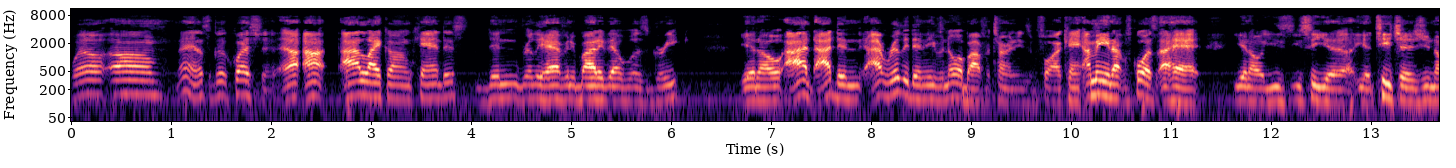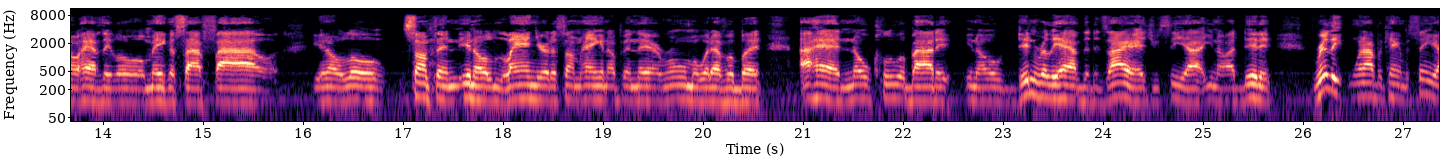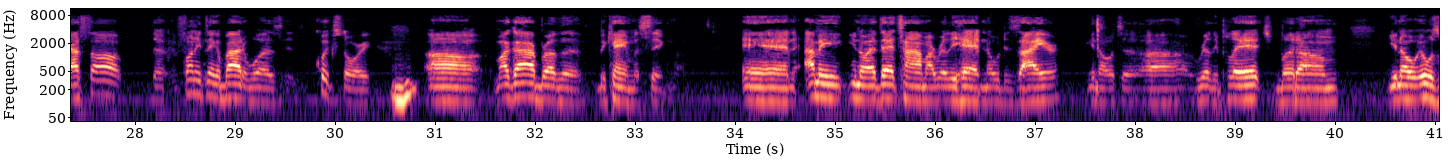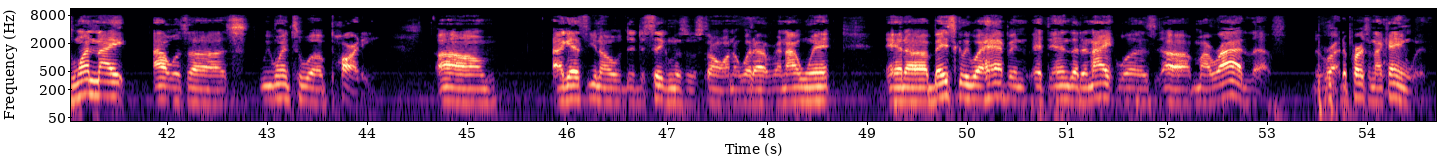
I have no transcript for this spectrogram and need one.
Well, um, man, that's a good question. I, I, I like, um, Candace, didn't really have anybody that was Greek. You know, I, I didn't, I really didn't even know about fraternities before I came. I mean, of course I had, you know, you, you see your, your teachers, you know, have their little Omega Psi Phi or, you know, little something, you know, lanyard or something hanging up in their room or whatever, but I had no clue about it, you know, didn't really have the desire as you see. I, you know, I did it really when I became a senior. I saw the funny thing about it was, quick story, uh, my god brother became a Sigma. And I mean, you know, at that time I really had no desire, you know, to, uh, really pledge, but, um, you know, it was one night I was uh, we went to a party. Um, I guess, you know, the, the Sigmas was throwing or whatever. And I went and, uh, basically what happened at the end of the night was, uh, my ride left, the, the person I came with.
